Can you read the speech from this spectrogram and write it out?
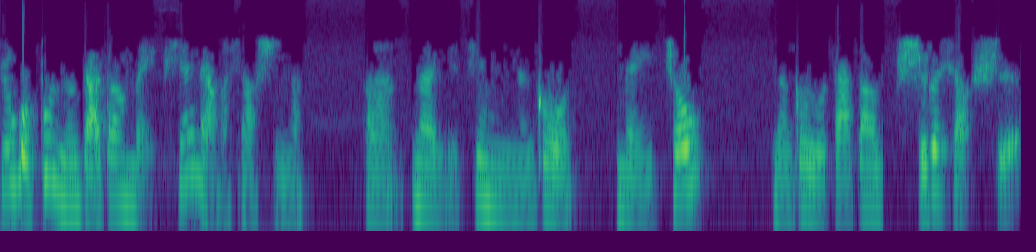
如果不能达到每天两个小时呢，嗯、那也建议能够每周能够有达到十个小时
